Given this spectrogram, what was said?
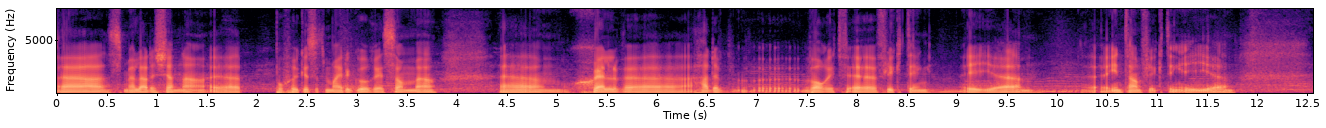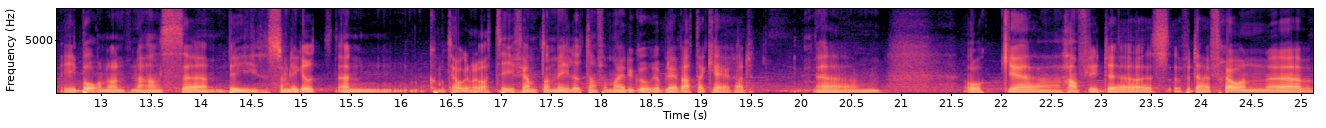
eh, som jag lärde känna eh, på sjukhuset Maiduguri som eh, eh själv eh, hade varit flykting i internflykting i i Bornon när hans eh, by som ligger ut, en, kommer inte ihåg det var 10-15 mil utanför Maiduguri blev attackerad. Um, och uh, han flydde därifrån uh,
